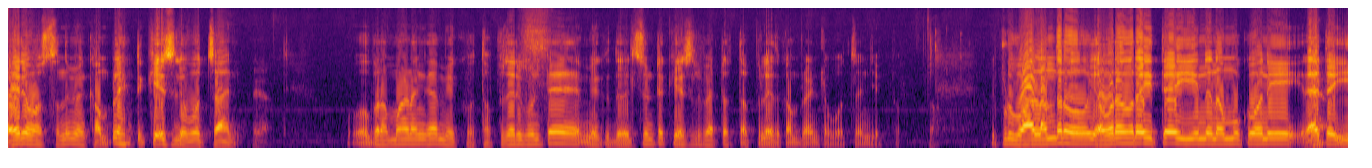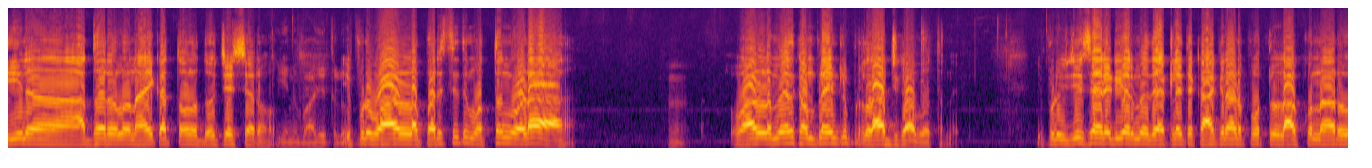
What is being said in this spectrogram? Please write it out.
ధైర్యం వస్తుంది మేము కంప్లైంట్ కేసులు ఇవ్వచ్చా అని. ఓ బ్రహ్మాండంగా మీకు తప్పు జరిగి ఉంటే మీకు తెలుసుంటే కేసులు పెట్టదు తప్పు లేదు కంప్లైంట్లు ఇవ్వచ్చు అని చెప్పాం. ఇప్పుడు వాళ్ళందరూ ఎవరెవరైతే ఈయన నమ్ముకొని లేకపోతే ఈయన ఆధ్వర్యంలో నాయకత్వంలో దోచేశారో ఇప్పుడు వాళ్ళ పరిస్థితి మొత్తం కూడా వాళ్ళ మీద కంప్లైంట్లు ఇప్పుడు లాడ్జ్ కాబోతున్నాయి. ఇప్పుడు విజయసాయి రెడ్డి గారి మీద ఎట్లయితే కాకినాడ పోర్టులు లాక్కున్నారు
